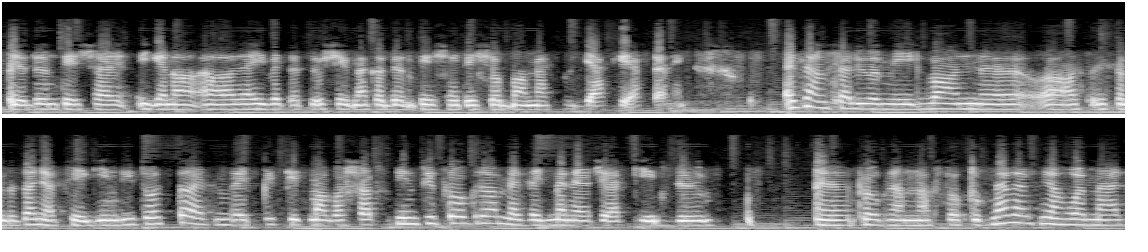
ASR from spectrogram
vagy a döntése, igen, a, a vezetőségnek a döntéseit is jobban meg tudják érteni. Ezen felül még van az, viszont az anyacég indította, ez egy picit magasabb szintű program, ez egy menedzserképző programnak szoktuk nevezni, ahol már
